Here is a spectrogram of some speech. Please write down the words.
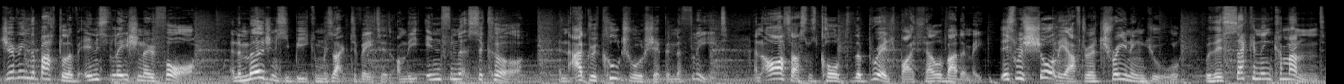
During the Battle of Installation 04, an emergency beacon was activated on the Infinite Succor, an agricultural ship in the fleet, and Rtas was called to the bridge by Thel 'Vadamee. This was shortly after a training duel with his second in command,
